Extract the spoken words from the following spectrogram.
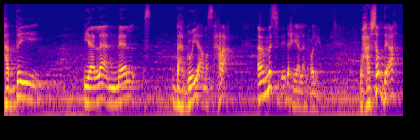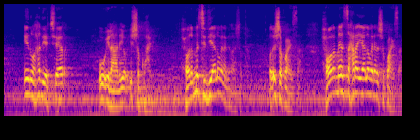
hadday yaallaan meel bahgooye ama saxro ah ama masjid ay dhex yaallaan xoolihi waxaa shardi ah inuu had ya jeer uu ilaaliyo isha ku hayo. Xoolo masjid yaallo waa inaad ilaashata ood isha ku haysaa xoolo meel saxra yaallo waa inaad isha ku haysaa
